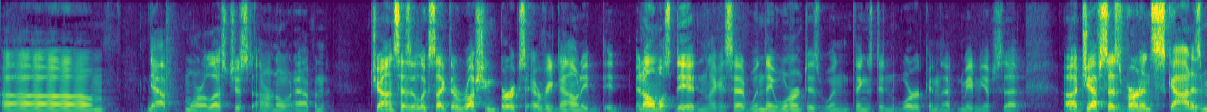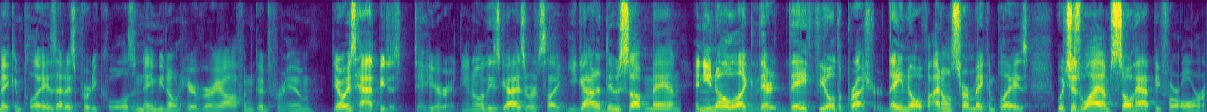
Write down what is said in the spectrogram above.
Um, yeah, more or less, just I don't know what happened. John says it looks like they're rushing Burks every down. It, it, it almost did. And like I said, when they weren't is when things didn't work, and that made me upset. Uh, Jeff says Vernon Scott is making plays. That is pretty cool. It's a name you don't hear very often. Good for him. You're always happy to, to hear it. You know, these guys where it's like, you got to do something, man. And you know, like they they feel the pressure. They know if I don't start making plays, which is why I'm so happy for Oren.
